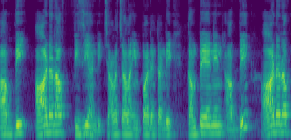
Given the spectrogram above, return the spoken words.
of the order of Fiji అండి. చాలా చాలా ఇంపార్టెంట్ అండి. Companion of the order of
